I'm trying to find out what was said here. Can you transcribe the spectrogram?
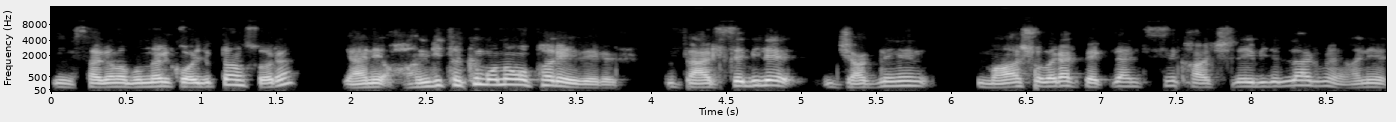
Instagram'a bunları koyduktan sonra yani hangi takım ona o parayı verir? Verse bile Cagne'nin maaş olarak beklentisini karşılayabilirler mi? Hani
